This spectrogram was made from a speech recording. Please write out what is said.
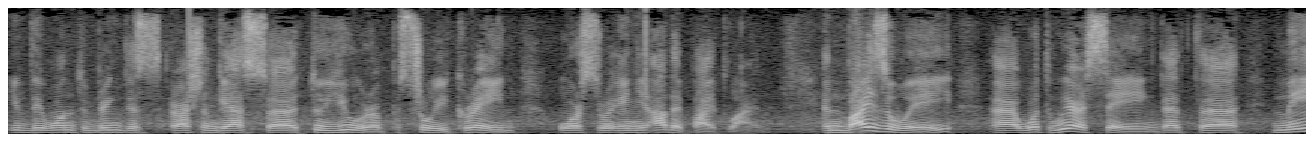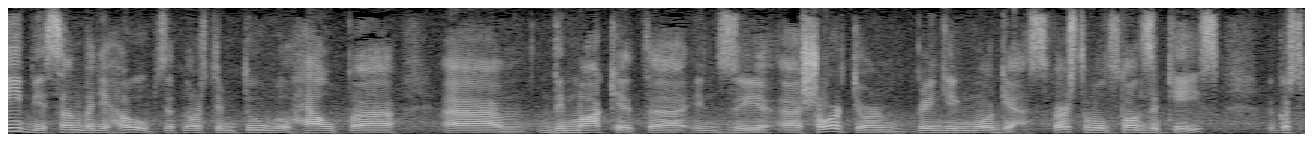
if they want to bring this Russian gas uh, to Europe through Ukraine or through any other pipeline. And by the way, uh, what we are saying that uh, maybe somebody hopes that Nord Stream 2 will help uh, um, the market uh, in the uh, short term, bringing more gas. First of all, it's not the case because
